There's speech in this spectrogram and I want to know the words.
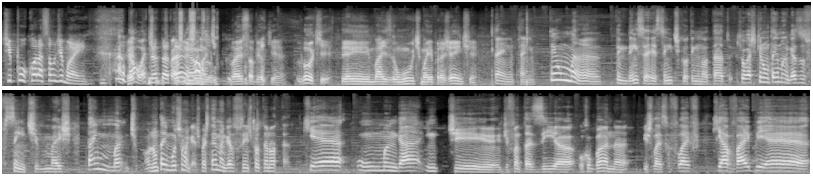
tipo coração de mãe. Tá ótimo. Tá- tá- tá tá ótimo. ótimo. Vai saber o que é. Luke, tem mais um último aí pra gente? Tenho, tenho. Tem uma tendência recente que eu tenho notado, que eu acho que não tá em mangás o suficiente, mas tá em. Tipo, não tá em muitos mangás, mas tá em mangás o suficiente pra eu ter notado. Que é um mangá de, de fantasia ur- urbana, Slice of Life, que a vibe é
